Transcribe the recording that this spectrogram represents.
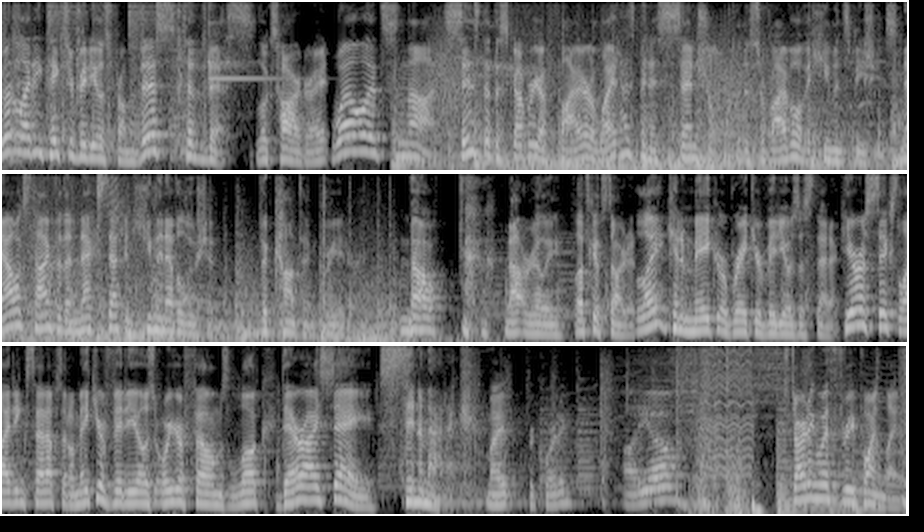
Good lighting takes your videos from this to this. Looks hard, right? Well, it's not. Since the discovery of fire, light has been essential to the survival of the human species. Now it's time for the next step in human evolution, the content creator. No, not really. Let's get started. Light can make or break your video's aesthetic. Here are six lighting setups that'll make your videos or your films look, dare I say, cinematic. My recording? Audio? Starting with three-point lighting.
